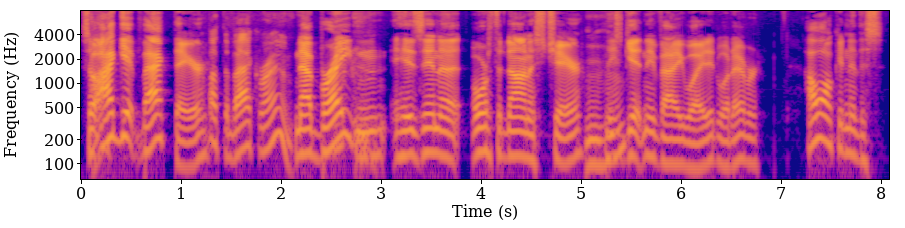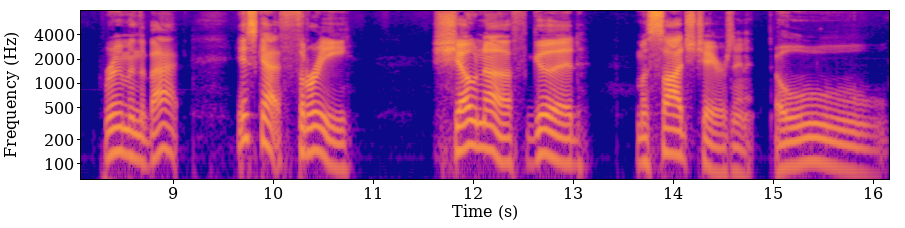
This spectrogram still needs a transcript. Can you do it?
So I get back there. About the back room. Now Braden is in a orthodontist chair. Mm-hmm. He's getting evaluated, whatever. I walk into this room in the back. It's got three show enough good massage chairs in it. Oh.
